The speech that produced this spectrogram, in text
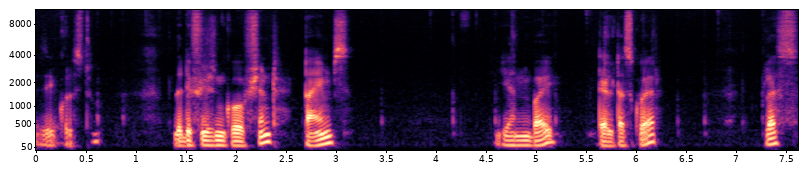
is equals to the diffusion coefficient times n by delta square plus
